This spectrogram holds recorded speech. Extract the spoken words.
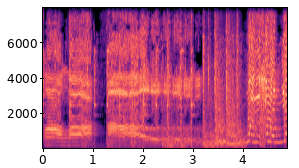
啊！啊啊问汉将，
